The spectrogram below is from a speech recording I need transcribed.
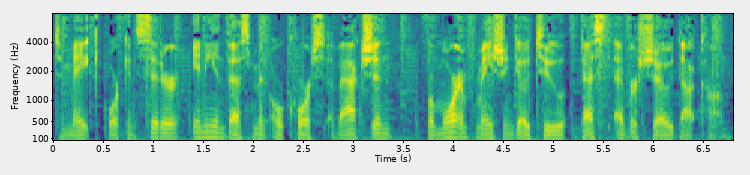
to make or consider any investment or course of action. For more information, go to bestevershow.com.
